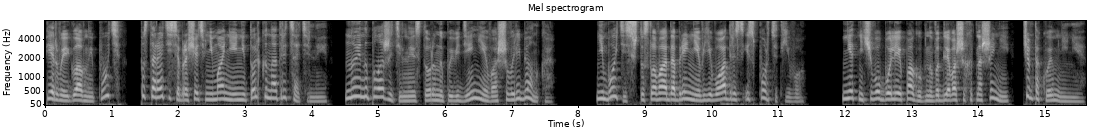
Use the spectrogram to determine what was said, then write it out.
Первый и главный путь – постарайтесь обращать внимание не только на отрицательные, но и на положительные стороны поведения вашего ребенка. Не бойтесь, что слова одобрения в его адрес испортят его. нет ничего более пагубного для ваших отношений, чем такое мнение.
